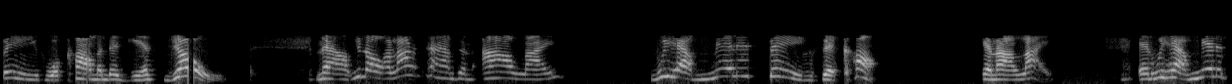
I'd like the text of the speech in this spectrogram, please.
things were coming against Job. Now, you know, a lot of times in our life, we have many things that come in our life. And we have many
